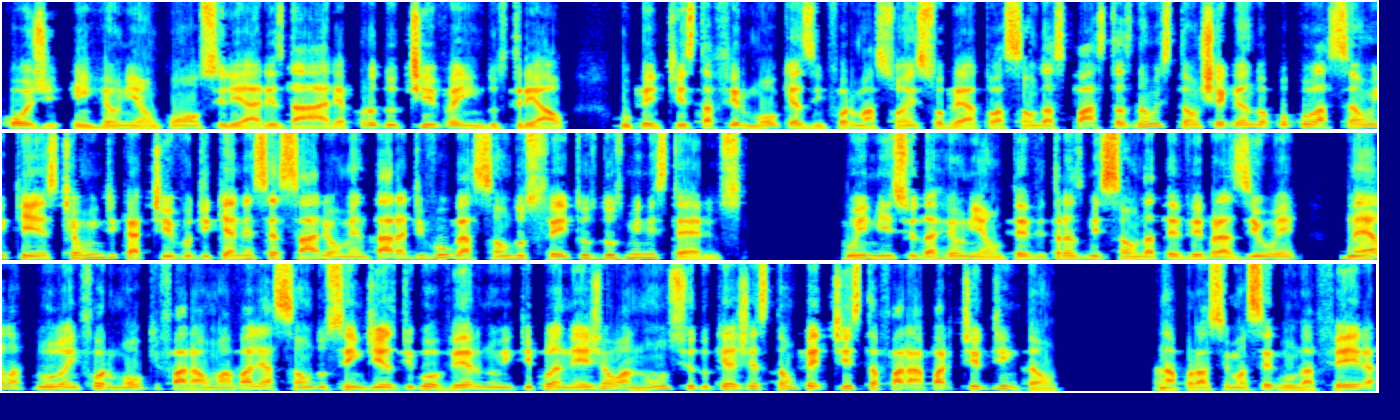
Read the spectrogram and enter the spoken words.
Hoje, em reunião com auxiliares da área produtiva e industrial, o petista afirmou que as informações sobre a atuação das pastas não estão chegando à população e que este é um indicativo de que é necessário aumentar a divulgação dos feitos dos ministérios. O início da reunião teve transmissão da TV Brasil e, nela, Lula informou que fará uma avaliação dos 100 dias de governo e que planeja o anúncio do que a gestão petista fará a partir de então. Na próxima segunda-feira,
